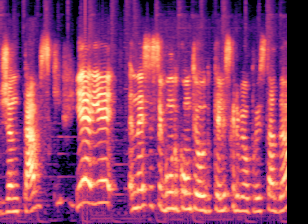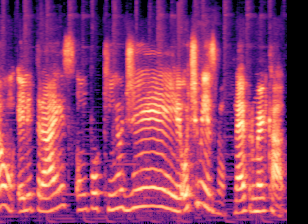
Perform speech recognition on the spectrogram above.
Jankowski. E aí, nesse segundo conteúdo que ele escreveu para o Estadão, ele traz um pouquinho de otimismo né, para o mercado.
